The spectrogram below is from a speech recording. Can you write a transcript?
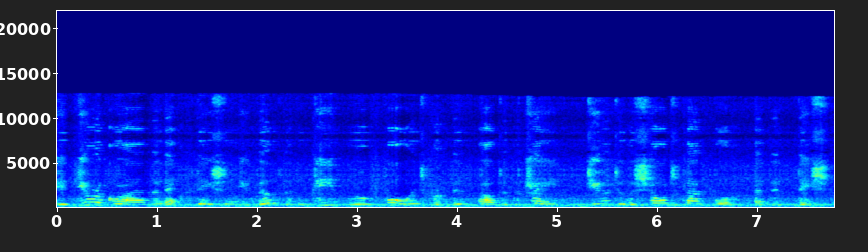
If you require the next station New Milton, please move forward from this part of the train due to the short platform at this station.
